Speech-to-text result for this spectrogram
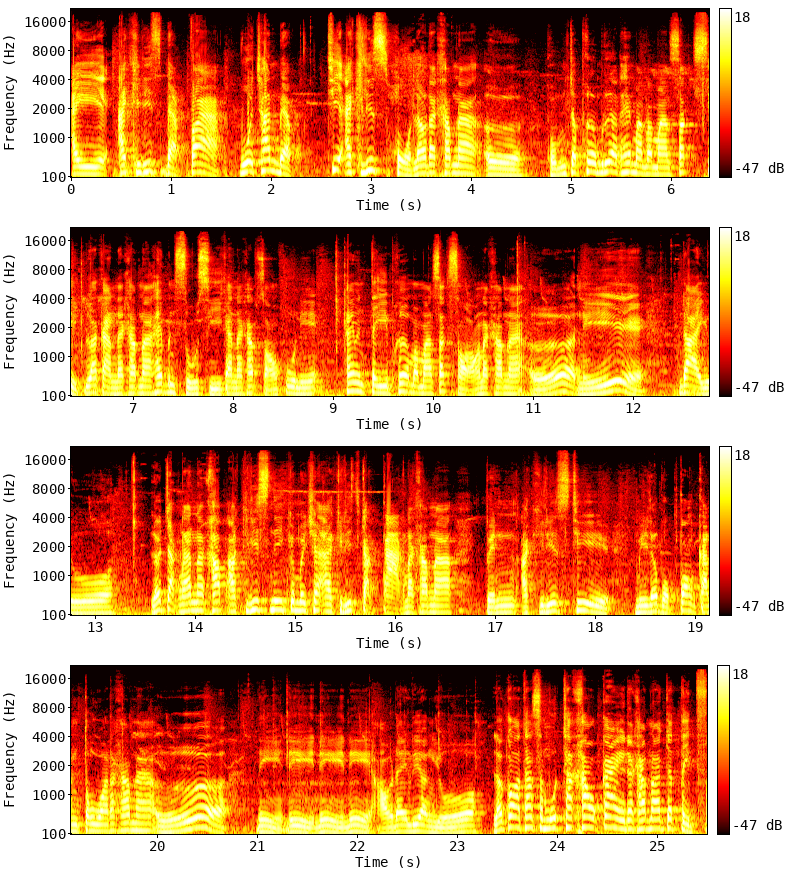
ไอ้อะคิลิสแบบว่าเวอร์ชั่นแบบที่อะคิลิสโหดแล้วนะครับนะเออผมจะเพิ่มเลือดให้มันประมาณสัก 10แล้วกันนะครับนะให้มันสูสีกันนะครับสองคู่นี้ให้มันตีเพิ่มประมาณสัก 2 นะครับนะ เออนี่ได้อยู่แล้วจากนั้นนะครับอะคิลิสนี่ก็ไม่ใช่อะคิลิสกากๆนะครับนะ เป็นอะคิลิสที่มีระบบป้องกันตัวนะครับนะ เออ นี่นี่นี่นี่เอาได้เรื่องอยู่ แล้วก็ถ้าสมมติถ้าเข้าใกล้นะครับนะจะติดไฟ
